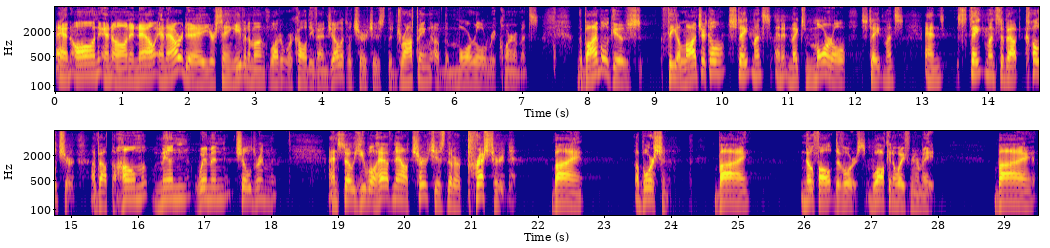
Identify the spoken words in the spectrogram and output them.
And on and on. And now, in our day, you're seeing, even among what were called evangelical churches, the dropping of the moral requirements. The Bible gives theological statements and it makes moral statements and statements about culture, about the home, men, women, children. And so you will have now churches that are pressured by abortion, by no fault divorce, walking away from your mate, by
